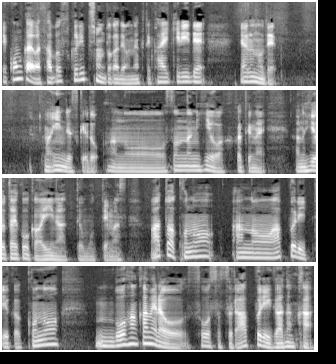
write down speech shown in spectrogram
で、今回はサブスクリプションとかではなくて買い切りでやるので、まあいいんですけど、あのー、そんなに費用はかかってない、あの費用対効果はいいなって思っています。あとはこの、あのー、アプリっていうか、この防犯カメラを操作するアプリがなんか、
